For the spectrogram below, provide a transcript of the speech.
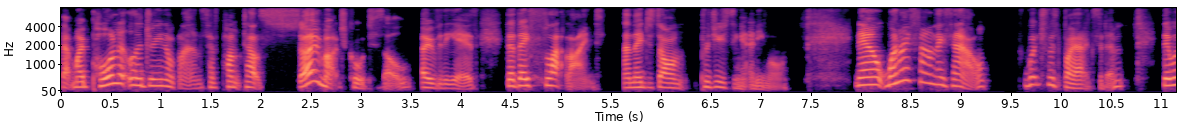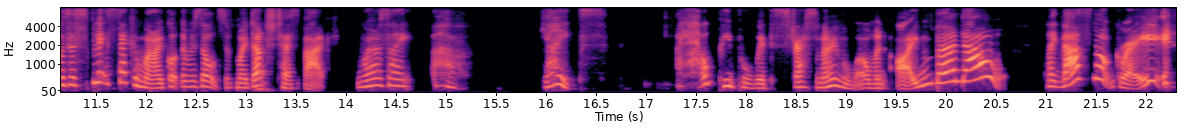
that my poor little adrenal glands have pumped out so much cortisol over the years that they flatlined and they just aren't producing it anymore. Now, when I found this out, which was by accident, there was a split second where I got the results of my Dutch test back, where I was like, oh, yikes. I help people with stress and overwhelm, and I'm burned out. Like, that's not great.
